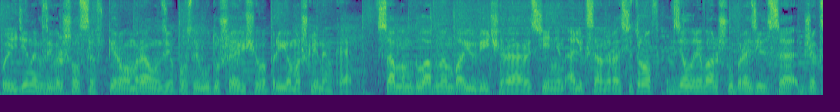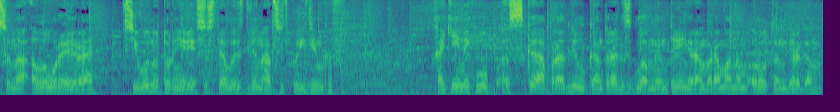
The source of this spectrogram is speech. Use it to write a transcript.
Поединок завершился в первом раунде после удушающего приема Шлеменко. В самом главном бою вечера россиянин Александр Осетров взял реванш у бразильца Джексона Лаурейра. Всего на турнире состоялось 12 поединков. Хоккейный клуб «СКА» продлил контракт с главным тренером Романом Ротенбергом.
